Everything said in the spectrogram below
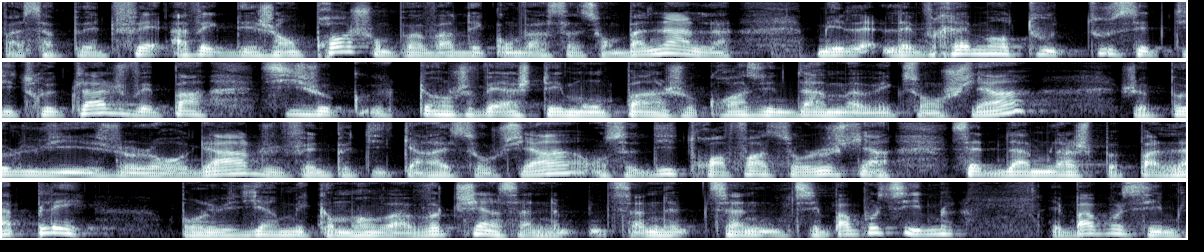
Enfin, ça peut être fait avec des gens proches, on peut avoir des conversations banales, mais vraiment tous ces petits trucs-là, je vais pas. Si je quand je vais acheter mon pain, je croise une dame avec son chien, je peux lui, je le regarde, je lui fais une petite caresse au chien, on se dit trois fois sur le chien. Cette dame-là, je peux pas l'appeler pour lui dire mais comment va votre chien? Ça, ne, c'est pas possible. C'est pas possible.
